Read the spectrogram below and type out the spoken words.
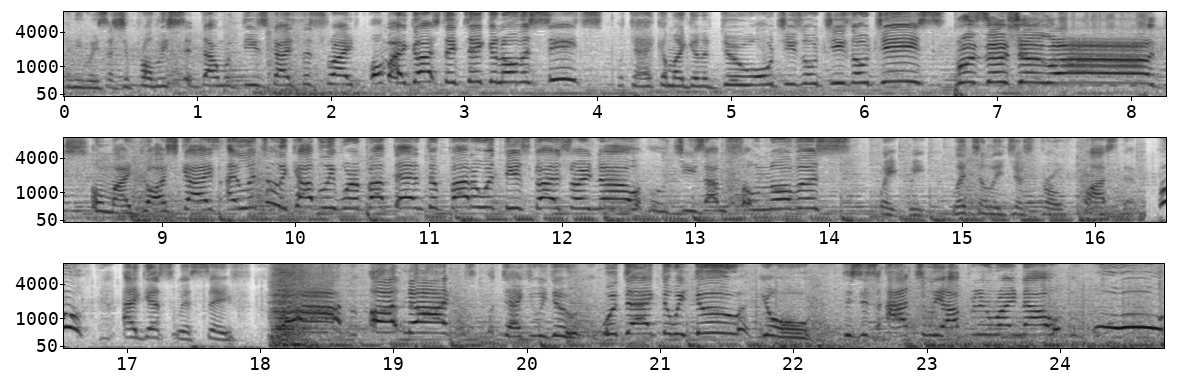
Anyways, I should probably sit down with these guys. That's right. Oh my gosh, they've taken all the seats. What the heck am I gonna do? Oh jeez, oh jeez, oh jeez. Position, lads! Oh my gosh, guys. I literally can't believe we're about to enter battle with these guys right now. Oh jeez, I'm so nervous. Wait, we literally just drove past them. Whew, I guess we're safe. Ah! Oh, not! What the heck do we do? What the heck do we do? Yo, this is actually happening right now. Ooh,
